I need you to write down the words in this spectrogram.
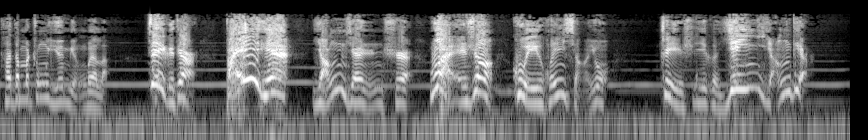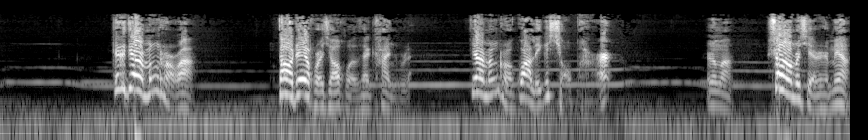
他他妈终于明白了，这个店儿白天阳间人吃，晚上鬼魂享用，这是一个阴阳店这个店门口啊，到这会儿小伙子才看出来，店门口挂了一个小牌儿，知道吗？上面写着什么呀？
